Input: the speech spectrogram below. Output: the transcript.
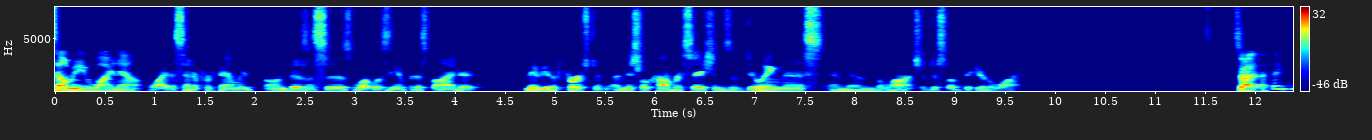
Tell me why now? Why the Center for Family Owned Businesses? What was the impetus behind it? maybe the first initial conversations of doing this and then the launch. I'd just love to hear the why. So I, I think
